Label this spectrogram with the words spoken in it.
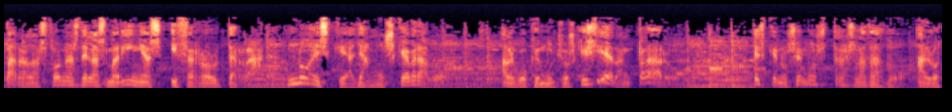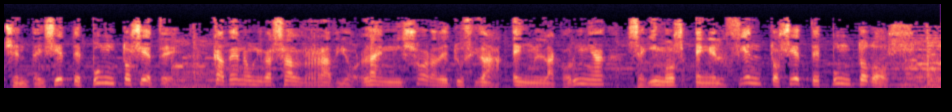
para las zonas de Las Mariñas y Ferrolterra. No es que hayamos quebrado, algo que muchos quisieran, claro. Es que nos hemos trasladado al 87.7. Cadena Universal Radio, la emisora de tu ciudad en La Coruña, seguimos en el 107.2.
